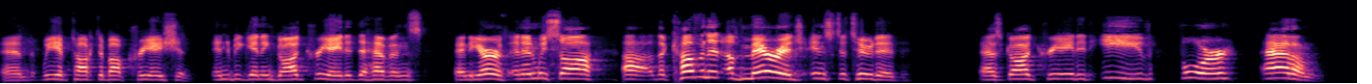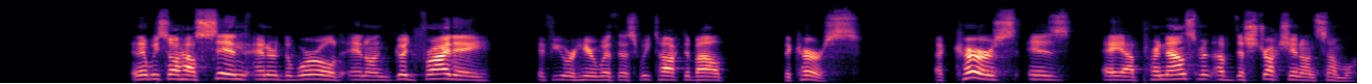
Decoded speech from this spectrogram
And we have talked about creation. In the beginning, God created the heavens and the earth. And then we saw uh, the covenant of marriage instituted as God created Eve for Adam. And then we saw how sin entered the world. And on Good Friday, if you were here with us, we talked about the curse. A curse is a, a pronouncement of destruction on someone,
